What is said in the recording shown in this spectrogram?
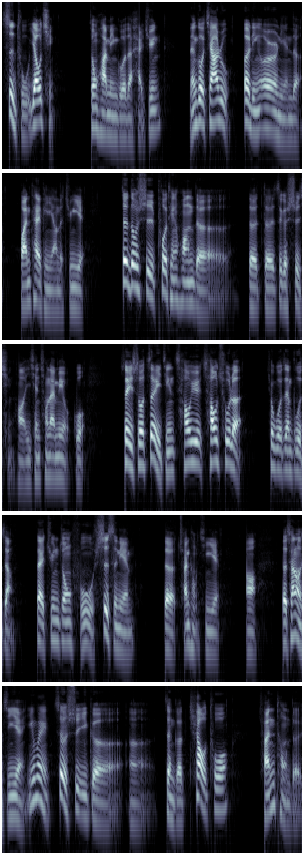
试图邀请中华民国的海军。能够加入二零二二年的环太平洋的军演，这都是破天荒的的的这个事情哈，以前从来没有过，所以说这已经超越超出了邱国正部长在军中服务四十年的传统经验啊的传统经验，因为这是一个呃整个跳脱传统的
